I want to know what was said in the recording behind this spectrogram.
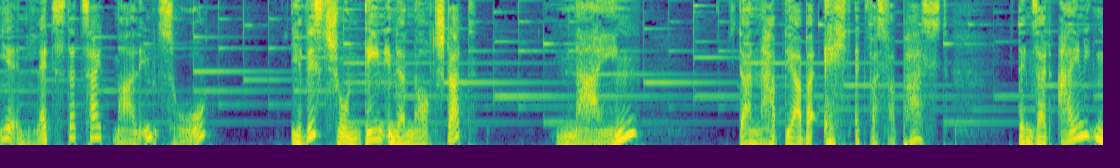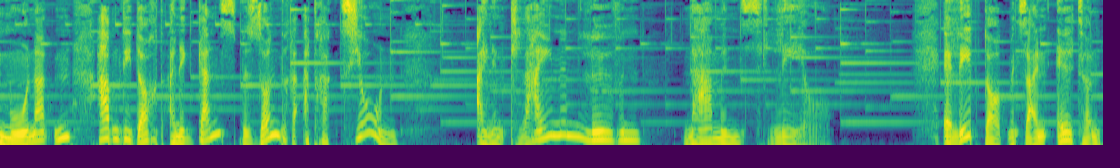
ihr in letzter Zeit mal im Zoo? Ihr wisst schon, den in der Nordstadt? Nein? Dann habt ihr aber echt etwas verpasst. Denn seit einigen Monaten haben die dort eine ganz besondere Attraktion. Einen kleinen Löwen namens Leo. Er lebt dort mit seinen Eltern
